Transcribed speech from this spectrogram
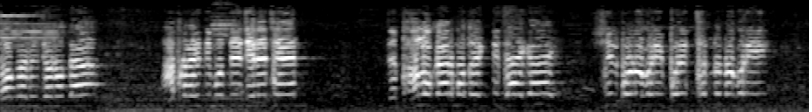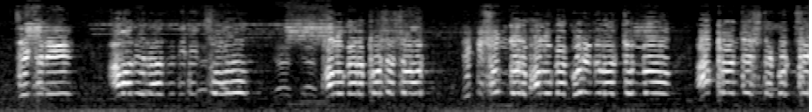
সংগ্রামী জনতা, আপনারা ইতিমধ্যে জেনেছেন যে ভালুকার মতো একটি জায়গায় শিল্পনগরী, পরিচ্ছন্ন নগরী, যেখানে আমাদের রাজনীতিবিদ সহ ভালুকার প্রশাসন একটি সুন্দর ভালুকা গড়ে তোলার জন্য আপ্রাণ চেষ্টা করছে।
